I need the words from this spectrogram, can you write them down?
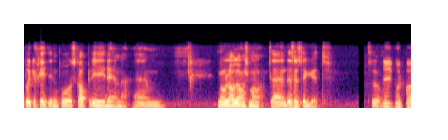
bruke fritiden på å skape de ideene. Med å lage arrangementer. Det, det syns jeg er gøy. Du bor på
